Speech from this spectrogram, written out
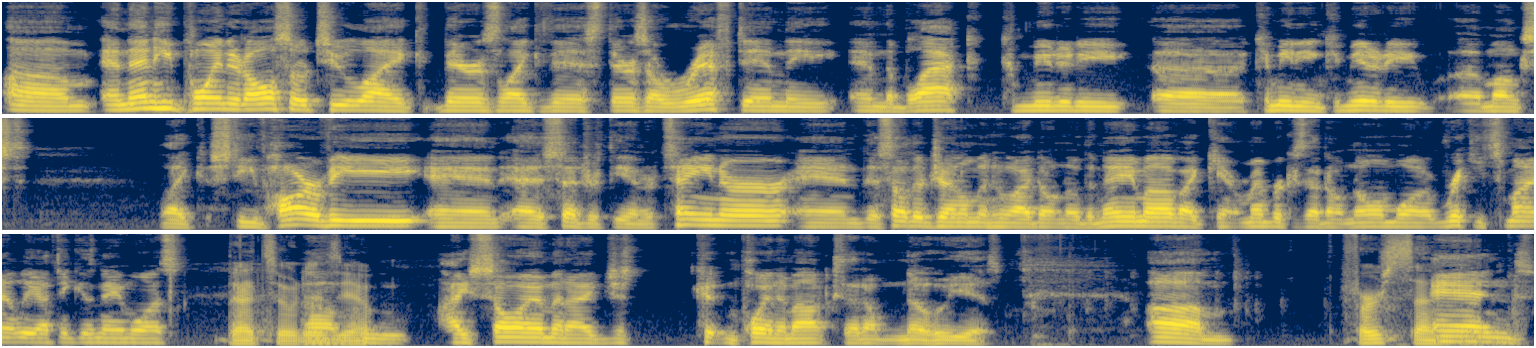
Um, and then he pointed also to like there's like this there's a rift in the in the black community uh, comedian community amongst like Steve Harvey and as Cedric the Entertainer and this other gentleman who I don't know the name of I can't remember because I don't know him well Rickey Smiley I think his name was That's who it is. um, yeah. I saw him and I just couldn't point him out because I don't know who he is. Um, First Sunday. and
